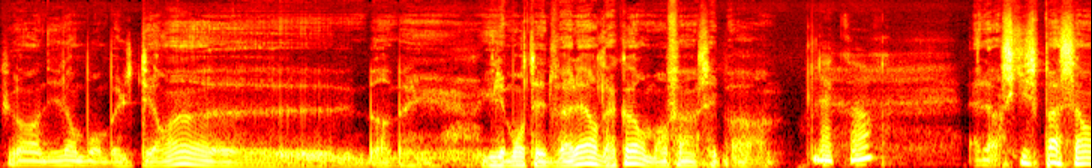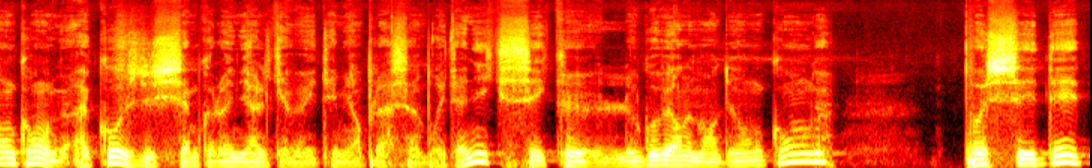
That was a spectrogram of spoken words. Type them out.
Tu vois, en disant, bon, ben, le terrain, euh, ben, il est monté de valeur, d'accord, mais enfin, c'est pas. D'accord. Alors, ce qui se passe à Hong Kong, à cause du système colonial qui avait été mis en place en britannique, c'est que le gouvernement de Hong Kong possédait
